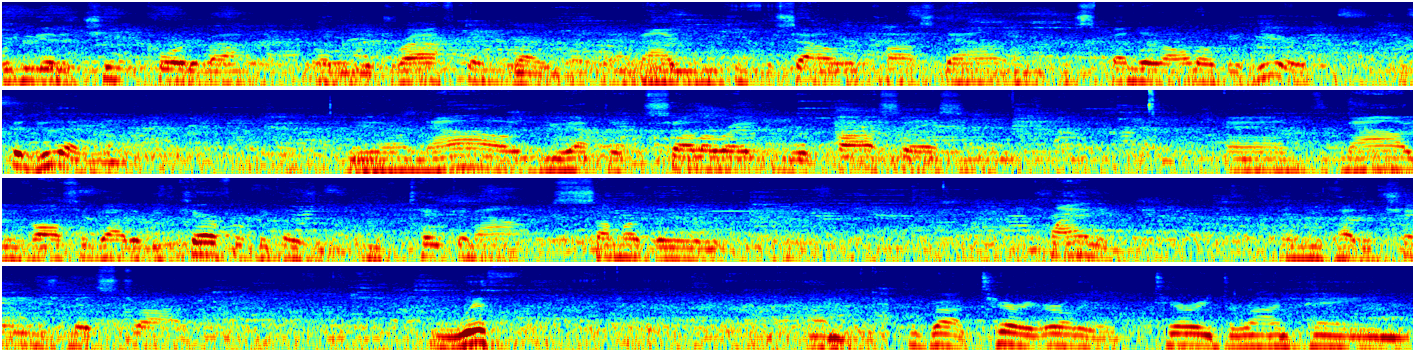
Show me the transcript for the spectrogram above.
we can get a cheap quarterback, whether you draft him, and now you can keep your salary costs down and you can spend it all over here. You couldn't do that anymore. You know, now you have to accelerate your process, and now you've also got to be careful because you've taken out some of the planning, and you've had to change mid-stride. With, um, you brought up Terry earlier, Terry, Daron Payne,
